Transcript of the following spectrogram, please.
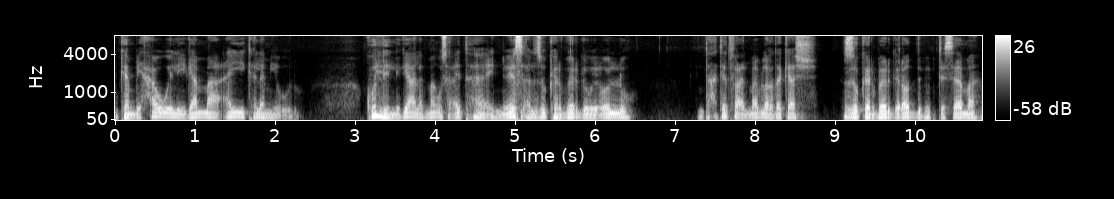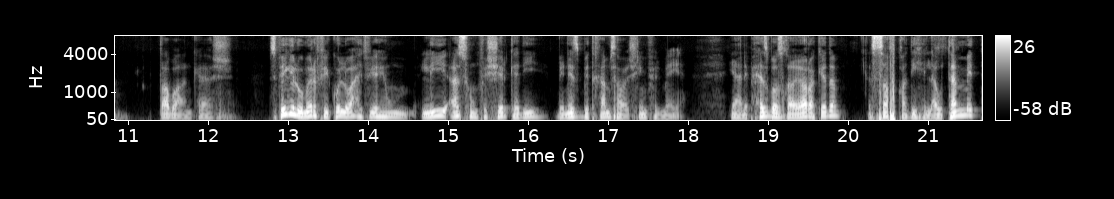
وكان بيحاول يجمع أي كلام يقوله. كل اللي جه على دماغه ساعتها إنه يسأل زوكربيرج ويقول له أنت هتدفع المبلغ ده كاش؟ زوكربيرج رد بابتسامة طبعا كاش سبيجل وميرفي كل واحد فيهم ليه أسهم في الشركة دي بنسبة 25% يعني بحسبة صغيرة كده الصفقة دي لو تمت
